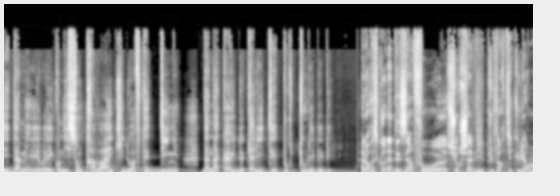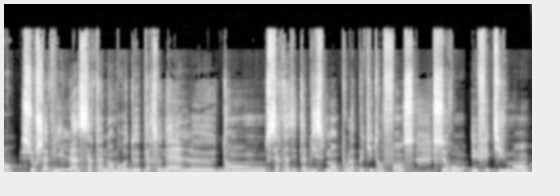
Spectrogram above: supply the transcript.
et d'améliorer les conditions de travail qui doivent être dignes d'un accueil de qualité pour tous les bébés. Alors, est-ce qu'on a des infos euh, sur Chaville plus particulièrement? Sur Chaville, un certain nombre de personnels euh, dans certains établissements pour la petite enfance seront effectivement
